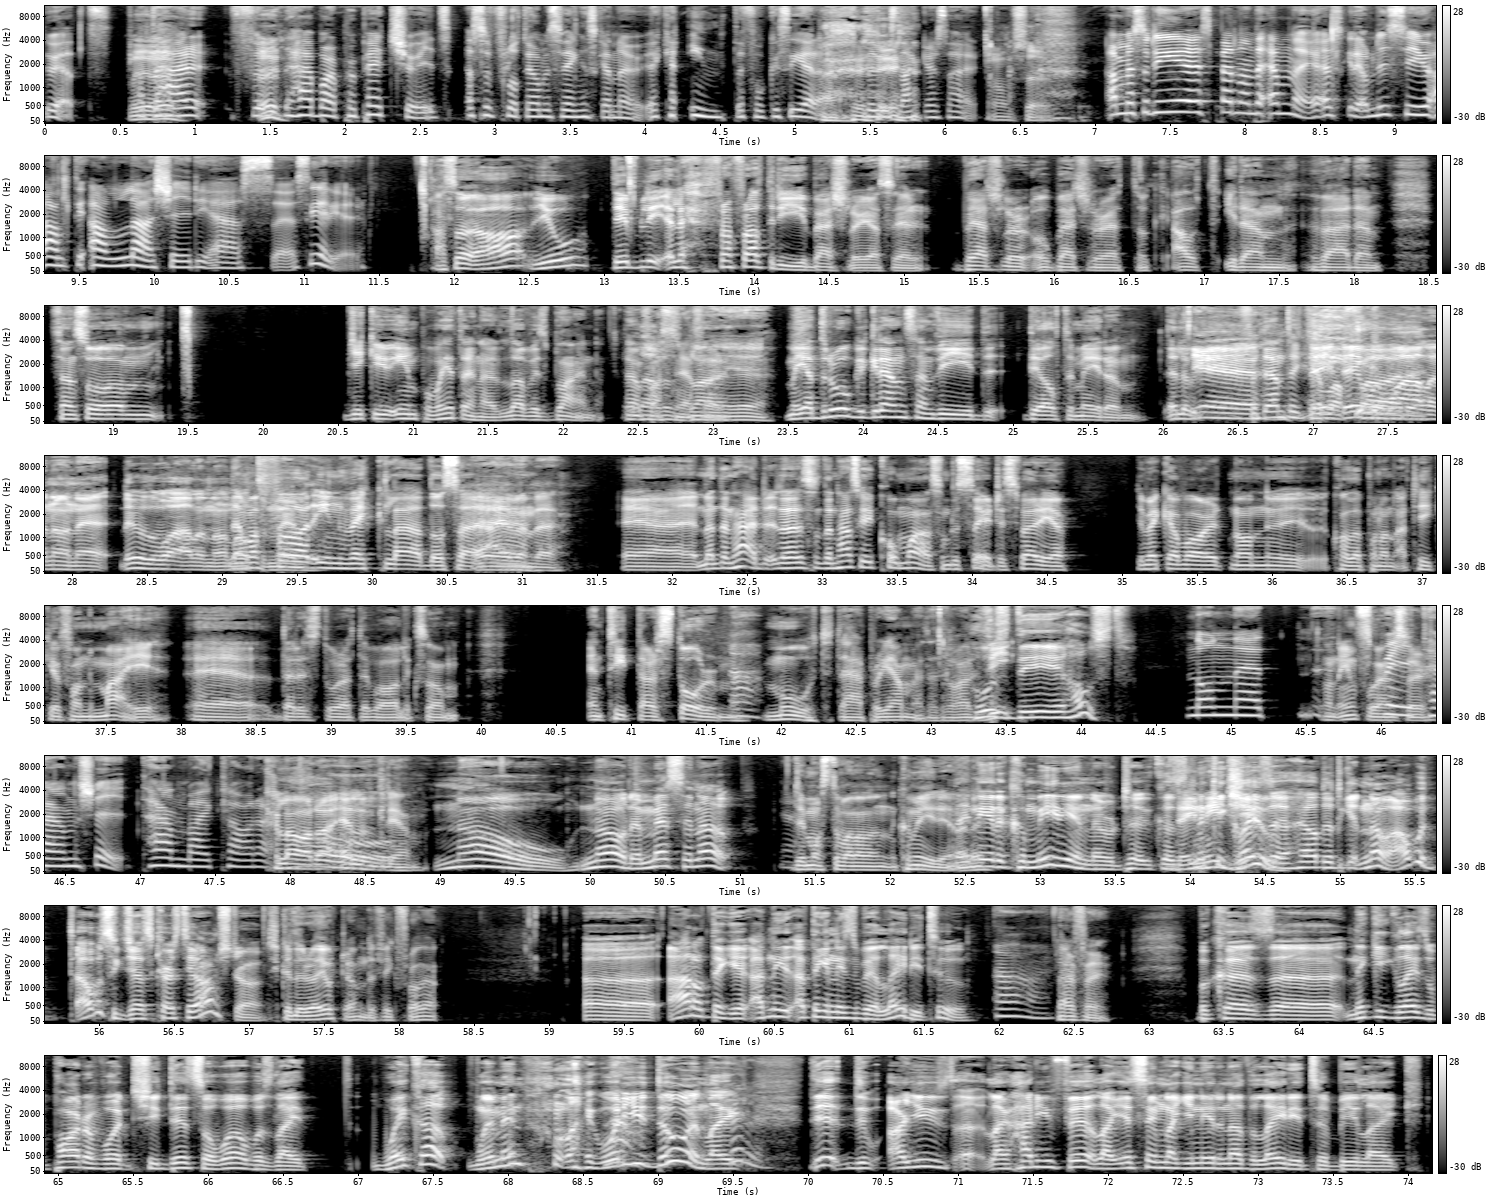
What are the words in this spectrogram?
Du vet, att Ja. det, här, för det här bara perpetuates, alltså förlåt jag har med svenska nu, jag kan inte fokusera när vi snackar så här. Ja men så det är ett spännande ämne, jag älskar det. Och ni ser ju alltid alla shady ass-serier. Alltså, ja, jo. Det blir, eller framförallt är det ju Bachelor jag ser. Bachelor och Bachelorette och allt i den världen. Sen så um, gick jag ju in på, vad heter den här, Love is blind. Den Love is. Blind, yeah. Men jag drog gränsen vid The Ultimatum. Eller, Yeah, för den tyckte they, jag they var were för, wilding on that. They wilding on den var Ultimatum. för invecklad och så här, Ja. jag vet inte. Eh, men den här, den, alltså, den här ska ju komma, som du säger, till Sverige. Det verkar ha varit någon, kolla på någon artikel från maj, eh, där det står att det var liksom en tittarstorm mot det här programmet. Att det var Who's vi- the host? Någon, eh, Någon influencer. spray tan tjej. Tan by Klara. Klara Elfgren. No, no, they're messing up. Det måste vara någon comedian. They eller? need a comedian because They Nikki need you. Glazer held it together. No, I would I would suggest Kirsty Armstrong. Skulle du ha gjort det om du fick frågan? Uh, I don't think it. I need. I think it needs to be a lady too. Varför? because uh, Nikki Glazer, part of what she did so well was like, wake up, women! like, what are you doing? Like, did, did- are you uh, like? How do you feel? Like, it seemed like you need another lady to be like.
